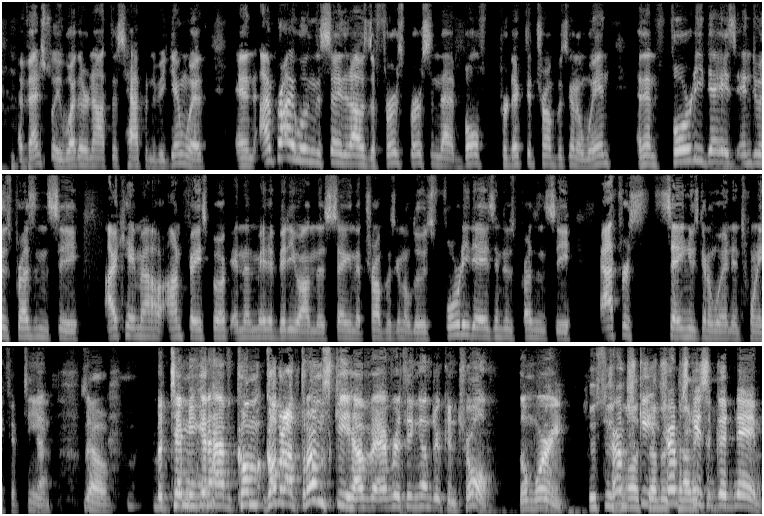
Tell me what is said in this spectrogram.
eventually, whether or not this happened to begin with. And I'm probably willing to say that I was the first person that both predicted Trump was going to win. And then 40 days into his presidency, I came out on Facebook and then made a video on this saying that Trump was going to lose 40 days into his presidency after saying he was going to win in 2015. Yeah. So, but Tim, you're going to have Comrade Trumsky have everything under control. Don't worry. Trumsky, Trumsky is a good name.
